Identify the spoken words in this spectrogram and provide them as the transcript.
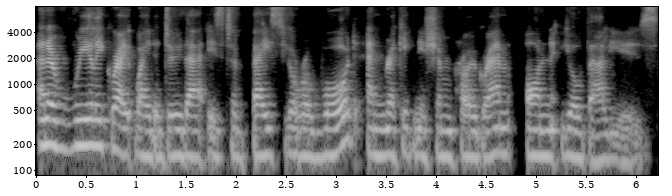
And a really great way to do that is to base your reward and recognition program on your values.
